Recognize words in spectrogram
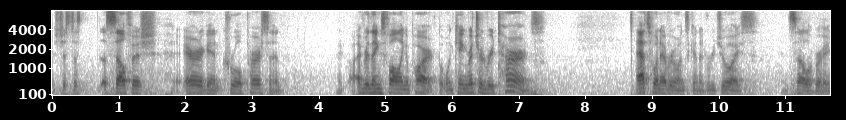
is just a, a selfish, arrogant, cruel person. Everything's falling apart. But when King Richard returns, that's when everyone's going to rejoice and celebrate.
